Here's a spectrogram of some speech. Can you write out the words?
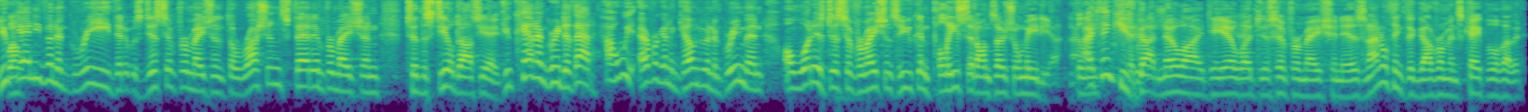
you well, can't even agree that it was disinformation, that the Russians fed information to the Steele dossier. If you can't agree to that, how are we ever going to come to an agreement on what is disinformation so you can police it on social media? I think you've got no idea what disinformation is, and I don't think the government's capable of it.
